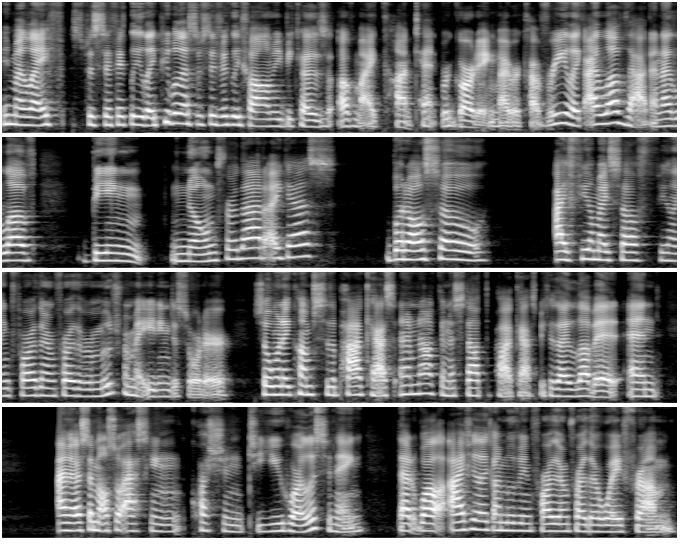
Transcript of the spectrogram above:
in my life specifically like people that specifically follow me because of my content regarding my recovery. Like i love that and i love being known for that i guess. But also i feel myself feeling farther and farther removed from my eating disorder. So when it comes to the podcast and i'm not going to stop the podcast because i love it and i guess i'm also asking question to you who are listening that while i feel like i'm moving farther and farther away from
